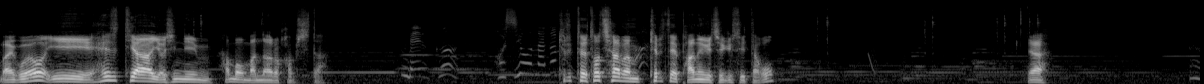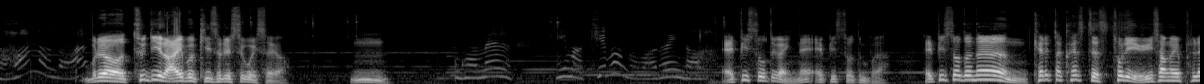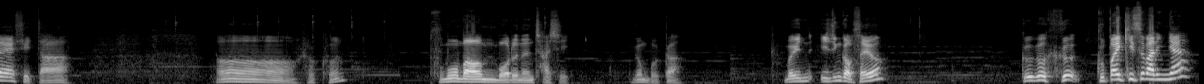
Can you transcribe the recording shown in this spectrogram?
말고요, 이 헤스티아 여신님 한번 만나러 갑시다. 캐릭터에 터치하면 캐릭터의 반응을 즐길 수 있다고? 야. 무려 2D 라이브 기술을 쓰고 있어요. 음. 에피소드가 있네? 에피소드는 뭐야? 에피소드는 캐릭터 퀘스트 스토리 의상을 플레이할 수 있다. 어 그렇군. 부모 마음 모르는 자식. 이건 뭘까? 뭐 잊, 잊은 거 없어요? 그거 그 굿바이 키스 말있냐?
